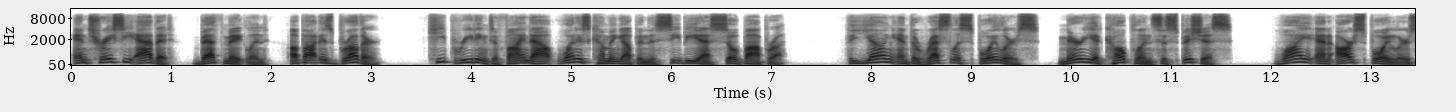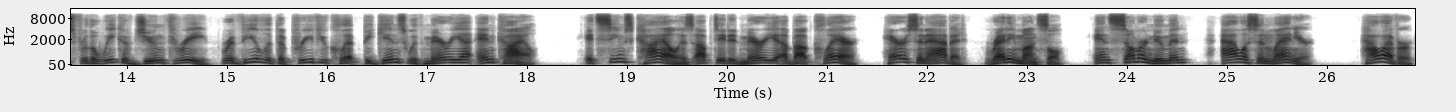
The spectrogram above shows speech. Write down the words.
and Traci Abbott, Beth Maitland, about his brother. Keep reading to find out what is coming up in the CBS soap opera. The Young and the Restless spoilers, Mariah Copeland suspicious. Y and R spoilers for the week of June 3 reveal that the preview clip begins with Mariah and Kyle. It seems Kyle has updated Mariah about Claire, Harrison Abbott, Reddy Munsell, and Summer Newman, Allison Lanier. However,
